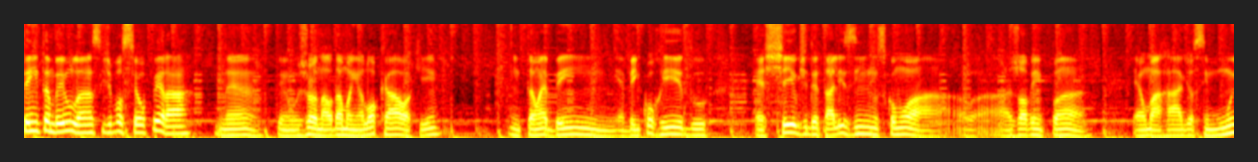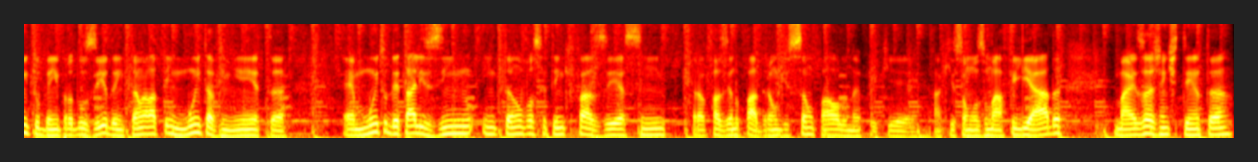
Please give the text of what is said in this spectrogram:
tem também o lance de você operar, né? Tem o Jornal da Manhã local aqui. Então é bem, é bem corrido, é cheio de detalhezinhos, como a, a Jovem Pan é uma rádio assim muito bem produzida, então ela tem muita vinheta, é muito detalhezinho, então você tem que fazer assim para fazer no padrão de São Paulo, né? Porque aqui somos uma afiliada, mas a gente tenta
